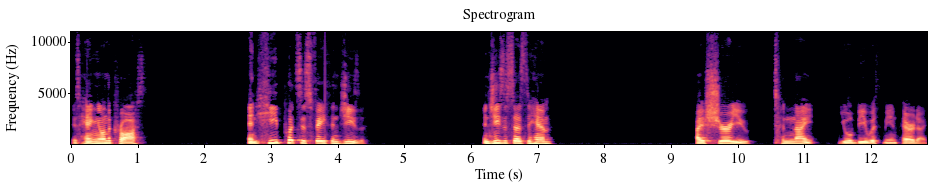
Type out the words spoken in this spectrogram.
is hanging on the cross and he puts his faith in Jesus. And Jesus says to him, I assure you, tonight you will be with me in paradise.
